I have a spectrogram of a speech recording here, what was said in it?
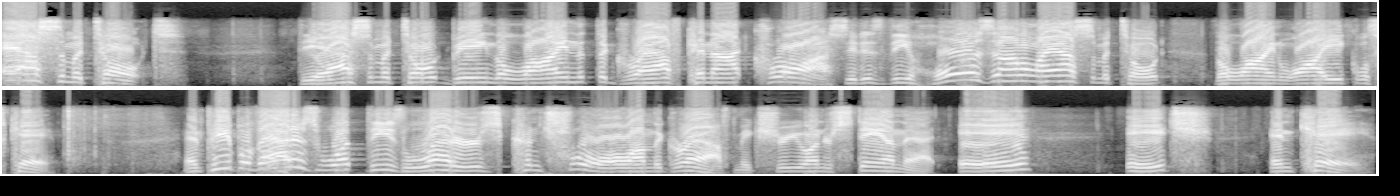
asymptote. The asymptote being the line that the graph cannot cross. It is the horizontal asymptote, the line y equals k. And people, that is what these letters control on the graph. Make sure you understand that. A, H, and K.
